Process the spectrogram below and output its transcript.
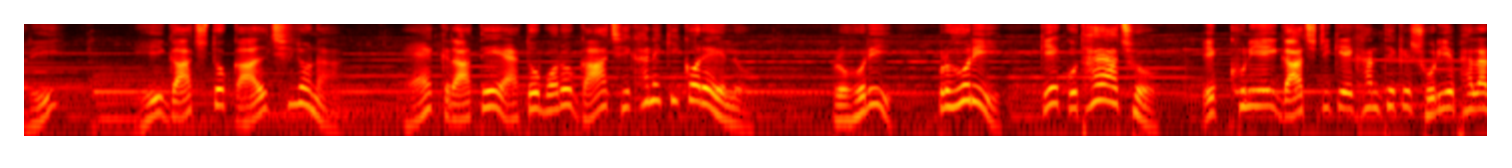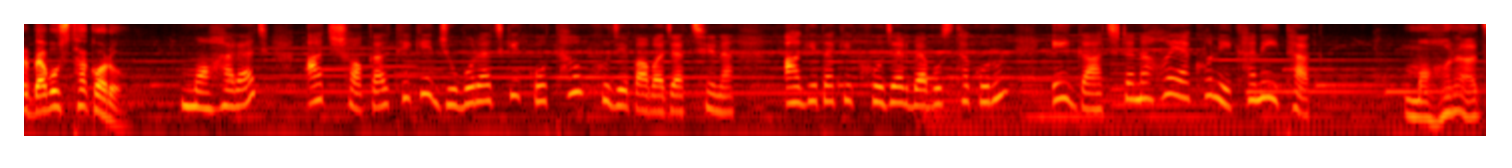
আরে এই গাছ তো কাল ছিল না। এক রাতে এত বড় গাছ এখানে কি করে এলো? প্রহরী প্রহরী কে কোথায় আছো? এক্ষুনি এই গাছটিকে এখান থেকে সরিয়ে ফেলার ব্যবস্থা করো। মহারাজ আজ সকাল থেকে যুবরাজকে কোথাও খুঁজে পাওয়া যাচ্ছে না। আগে তাকে খোঁজার ব্যবস্থা করুন এই গাছটা না হয় এখন এখানেই থাক। মহারাজ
